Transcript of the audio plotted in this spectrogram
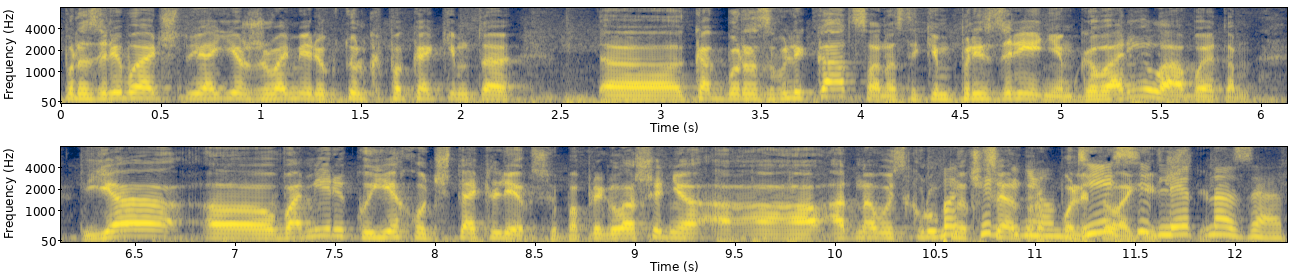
подозревает, что я езжу в Америку только по каким-то э, как бы развлекаться, она с таким презрением говорила об этом. Я э, в Америку ехал читать лекцию по приглашению а, а, одного из крупных Подчеркнем, центров политологических. 10 лет назад.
